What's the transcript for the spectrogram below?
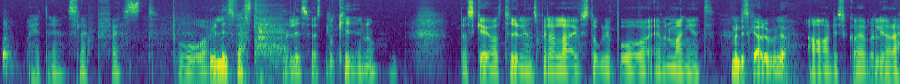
vad heter det? Släppfest på Releasefest. releasefest på Kino. Där ska jag tydligen spela live, stod det på evenemanget. Men det ska du väl göra? Ja, det ska jag väl göra.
